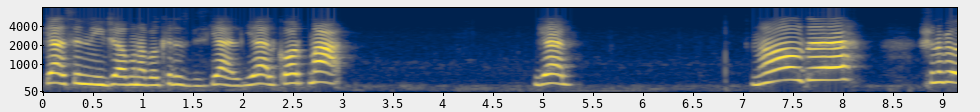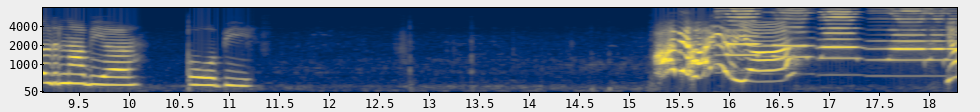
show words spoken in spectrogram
Gel senin icabına bakarız biz gel gel korkma. Gel. Ne oldu? Şunu bir öldürün abi ya. Abi. Abi hayır ya. Ya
